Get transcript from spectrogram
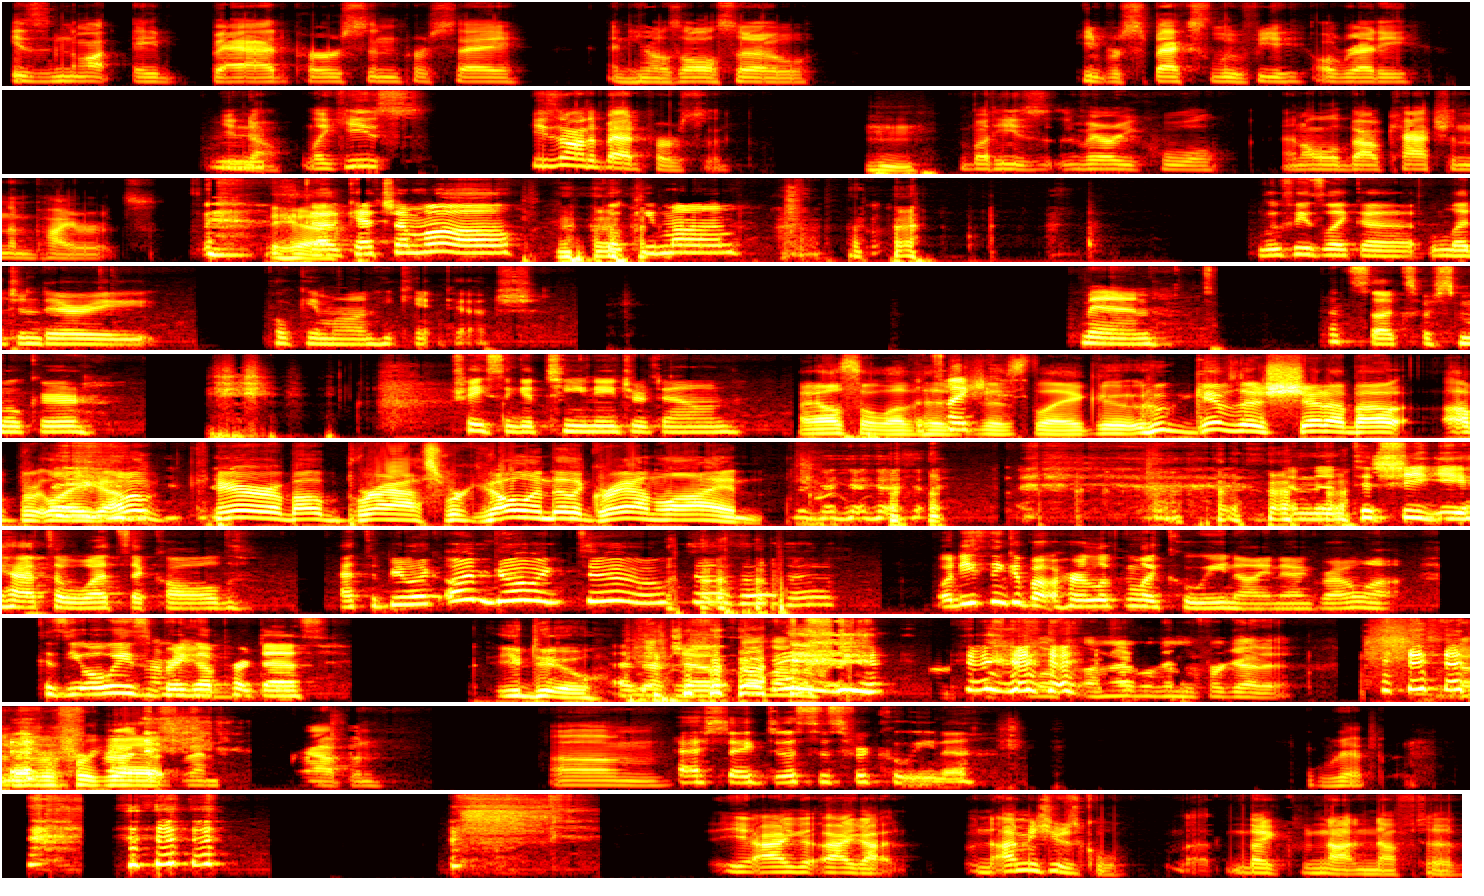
is not a bad person per se, and he was also he respects Luffy already. You Mm. know, like he's he's not a bad person, Mhm. but he's very cool and all about catching them pirates. Yeah. Gotta catch them all. Pokemon. Luffy's like a legendary Pokemon he can't catch. Man, that sucks for Smoker. Chasing a teenager down. I also love It's his like- just like who gives a shit about upper like I don't care about brass. We're going to the Grand Line. and then Tashigi had to what's it called? Had to be like, I'm going too. what do you think about her looking like Kuina in Agra? I want because you always I bring up her death. You do. as a joke. Look, I'm never gonna forget it. It's gonna Never forget. tragic event to Happen. Um, Hashtag justice for Kuina. rip. Yeah, I, I got. I mean, she was cool. Like, not enough to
